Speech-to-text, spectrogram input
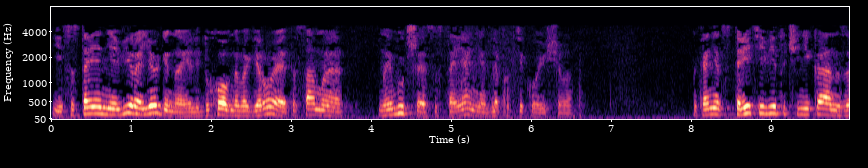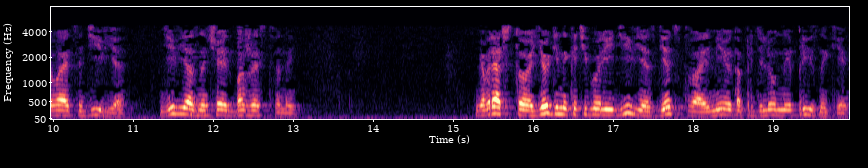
И состояние вира йогина или духовного героя – это самое наилучшее состояние для практикующего. Наконец, третий вид ученика называется дивья. Дивья означает божественный. Говорят, что йогины категории дивья с детства имеют определенные признаки.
